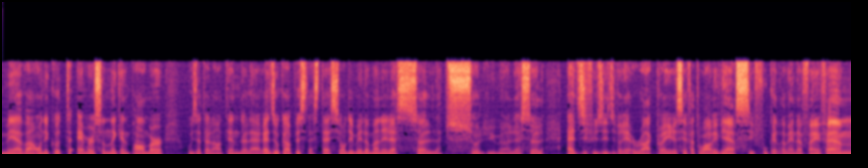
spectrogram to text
mais avant, on écoute Emerson, Lake Palmer. Vous êtes à l'antenne de la Radio Campus. La station des Mélomanes est la seule, absolument la seule, à diffuser du vrai rock progressif à Trois-Rivières. C'est fou 89 FM.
